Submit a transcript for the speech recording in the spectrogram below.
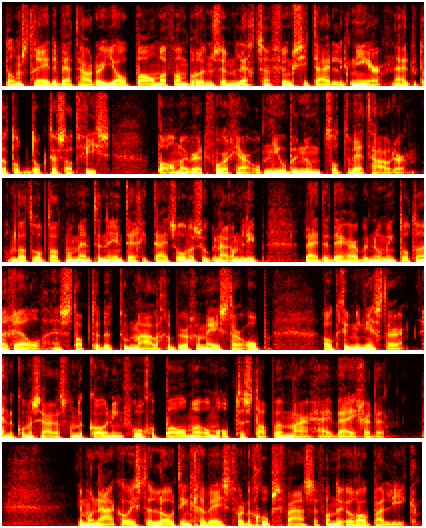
De omstreden wethouder Jo Palme van Brunsum legt zijn functie tijdelijk neer. Hij doet dat op doktersadvies. Palme werd vorig jaar opnieuw benoemd tot wethouder. Omdat er op dat moment een integriteitsonderzoek naar hem liep... leidde de herbenoeming tot een rel en stapte de toenmalige burgemeester op. Ook de minister en de commissaris van de Koning vroegen Palme om op te stappen, maar hij weigerde. In Monaco is de loting geweest voor de groepsfase van de Europa League.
